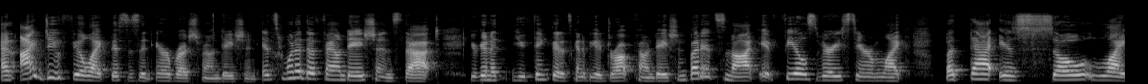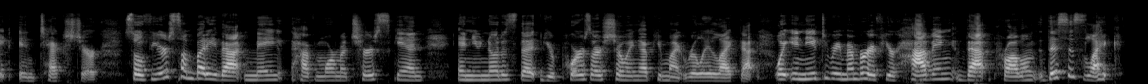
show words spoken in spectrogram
and i do feel like this is an airbrush foundation. It's one of the foundations that you're gonna you think that it's to be a drop foundation but it's not. It feels very serum like but that is so light in texture. So if you're somebody that may have more mature skin and you notice that your pores are showing up you might really like that. What you need to remember if you're having that problem this is like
